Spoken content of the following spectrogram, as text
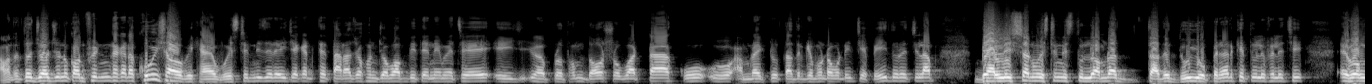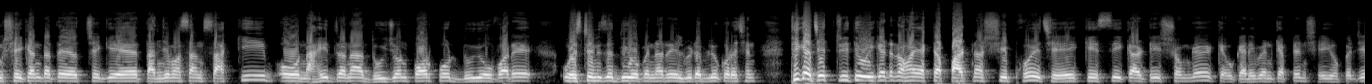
আমাদের তো জয়ের জন্য কনফিডেন্ট থাকাটা খুবই স্বাভাবিক। হ্যাঁ ওয়েস্ট ইন্ডিজের এই জায়গাটাতে তারা যখন জবাব দিতে নেমেছে, এই প্রথম দশ ওভারটা কো আমরা একটু তাদেরকে মোটামুটি চেপেই ধরেছিলাম। বিয়াল্লিশ রান ওয়েস্ট ইন্ডিজ তুললো, আমরা তাদের দুই ওপেনারকে তুলে ফেলেছি। এবং সেইখানটাতে হচ্ছে গিয়ে তানজিম হাসান, সাকিব ও নাহিদ রানা দুইজন পরপর দুই ওভারে ওয়েস্ট ইন্ডিজের দুই ওপেনারে এলবিডব্লিউ করেছেন। ঠিক আছে, তৃতীয় উইকেটে না হয় একটা পার্টনারশিপ হয়েছে কেসি কার্টির সঙ্গে ক্যারিবিয়ান ক্যাপ্টেন সেই হোপের যে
